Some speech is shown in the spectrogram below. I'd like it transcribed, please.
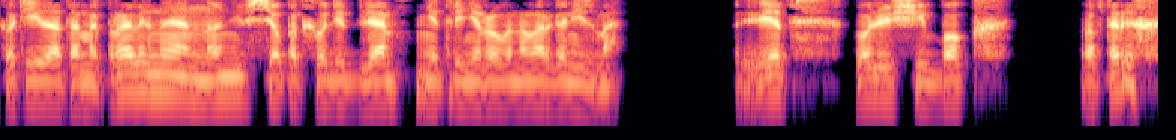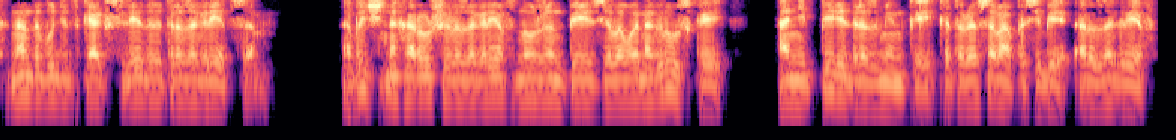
Хоть еда там и правильная, но не все подходит для нетренированного организма. Привет, колющий бок. Во-вторых, надо будет как следует разогреться. Обычно хороший разогрев нужен перед силовой нагрузкой, а не перед разминкой, которая сама по себе разогрев,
